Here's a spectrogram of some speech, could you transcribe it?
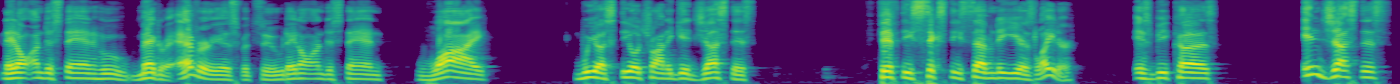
and they don't understand who Medgar Ever is, for two, they don't understand why we are still trying to get justice 50, 60, 70 years later, is because injustice,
